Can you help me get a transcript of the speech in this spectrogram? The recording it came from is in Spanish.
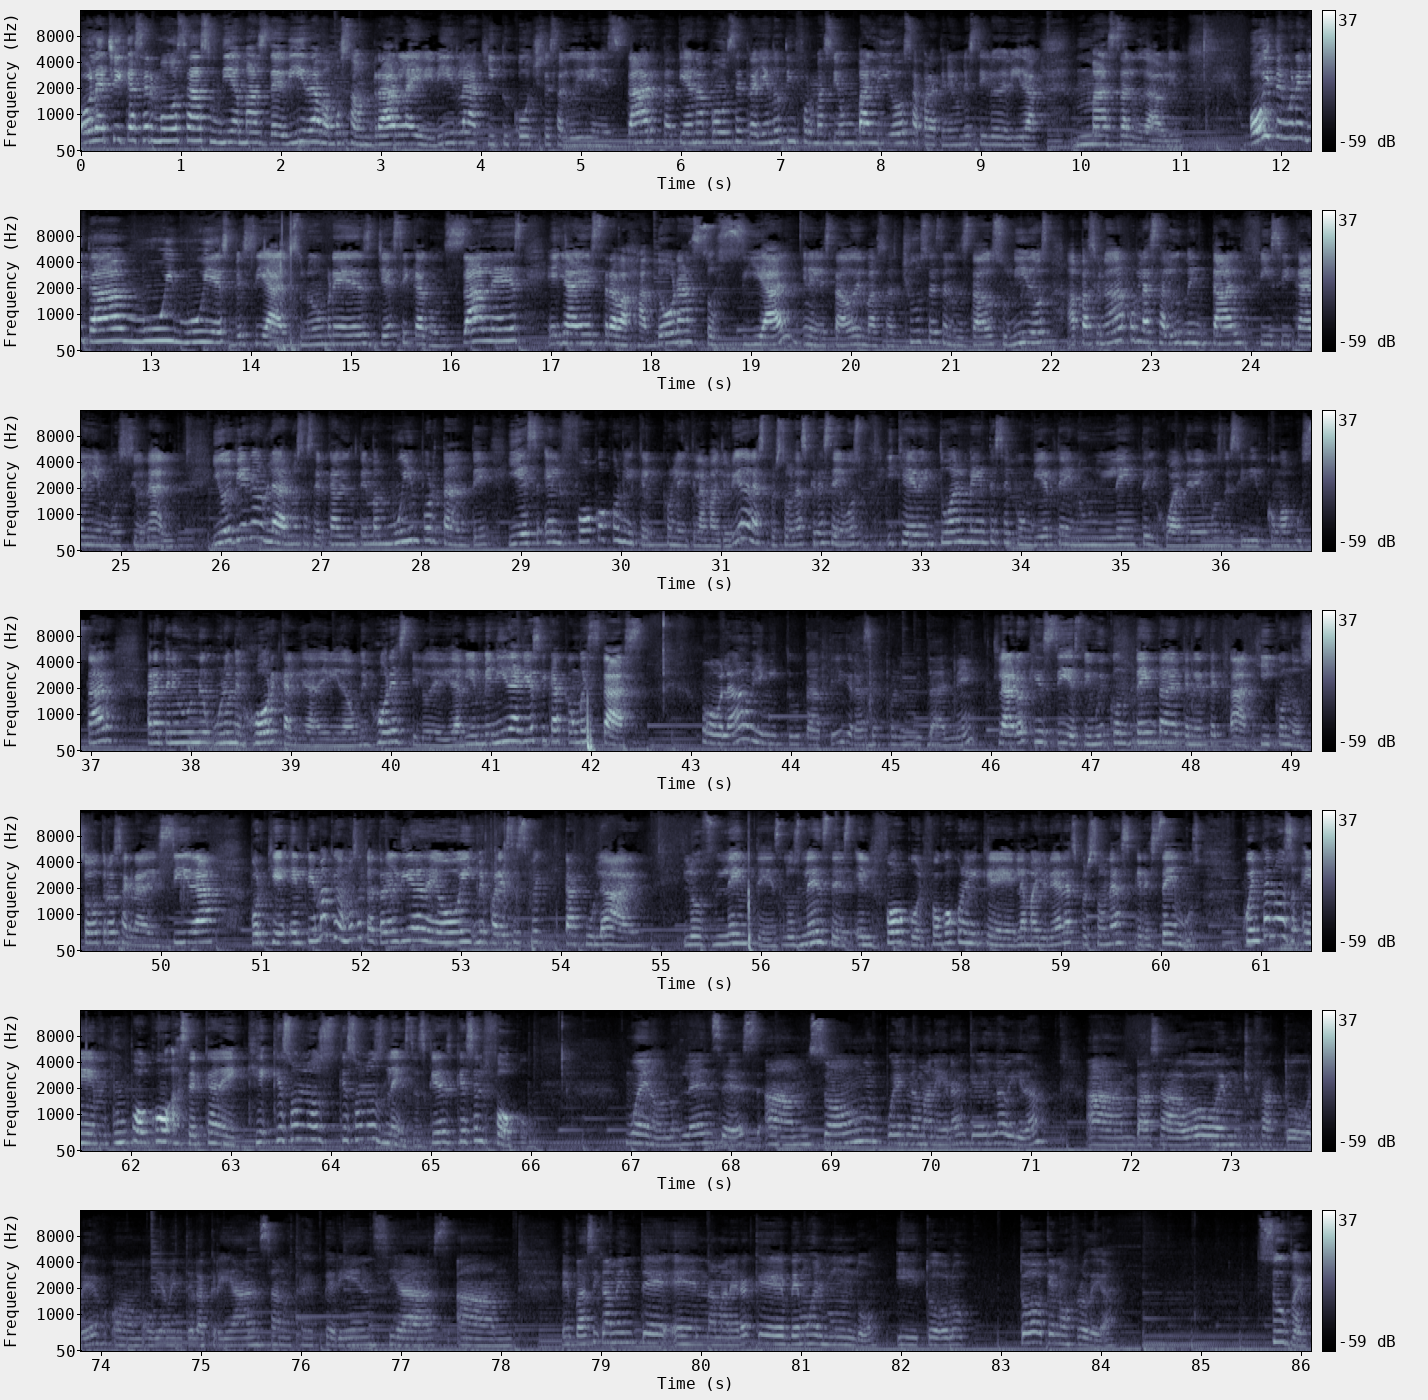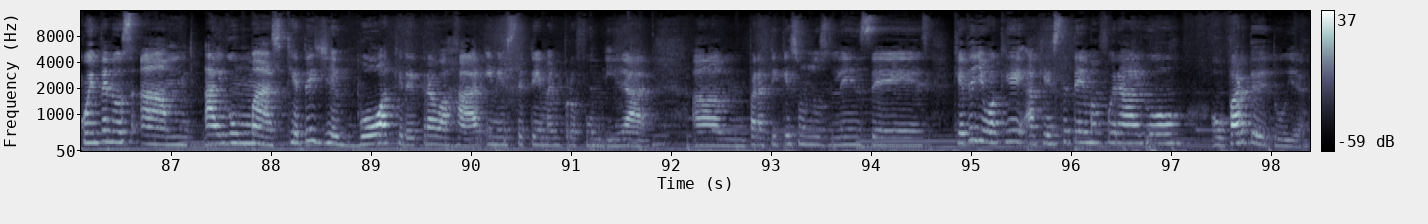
Hola chicas hermosas, un día más de vida, vamos a honrarla y vivirla. Aquí tu coach de salud y bienestar, Tatiana Ponce, trayéndote información valiosa para tener un estilo de vida más saludable. Hoy tengo una invitada muy, muy especial. Su nombre es Jessica González. Ella es trabajadora social en el estado de Massachusetts, en los Estados Unidos, apasionada por la salud mental, física y emocional. Y hoy viene a hablarnos acerca de un tema muy importante y es el foco con el que, con el que la mayoría de las personas crecemos y que eventualmente se convierte en un lente el cual debemos decidir cómo ajustar para tener una, una mejor calidad de vida, un mejor estilo de vida. Bienvenida Jessica ¿cómo estás? Hola, bien, ¿y tú, Tati? Gracias por invitarme. Claro que sí, estoy muy contenta de tenerte aquí con nosotros, agradecida, porque el tema que vamos a tratar el día de hoy me parece espectacular. Los lentes, los lenses, el foco, el foco con el que la mayoría de las personas crecemos. Cuéntanos eh, un poco acerca de qué, son, los, qué son los lenses, qué, qué es el foco. Bueno, los lenses son pues la manera en que ves la vida basado en muchos factores, um, obviamente la crianza, nuestras experiencias, es básicamente en la manera que vemos el mundo y todo lo todo que nos rodea. Súper, cuéntanos algo más. ¿Qué te llevó a querer trabajar en este tema en profundidad? para ti, ¿qué son los lenses? ¿Qué te llevó a que, a que este tema fuera algo o parte de tu vida?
